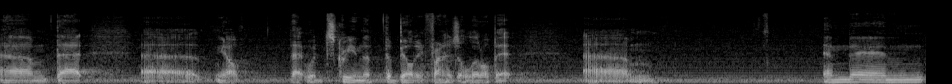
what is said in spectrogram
um, that, uh, you know, that would screen the, the building frontage a little bit. Um, and then,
